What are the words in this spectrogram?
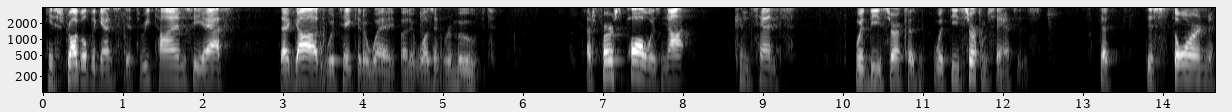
He struggled against it. Three times he asked that God would take it away, but it wasn't removed. At first, Paul was not content with these, with these circumstances, that this thorn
